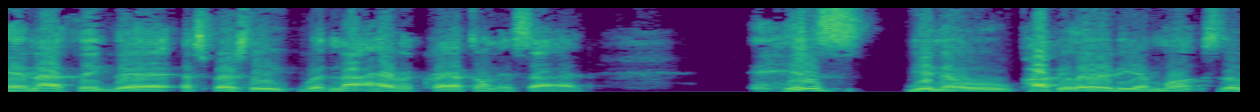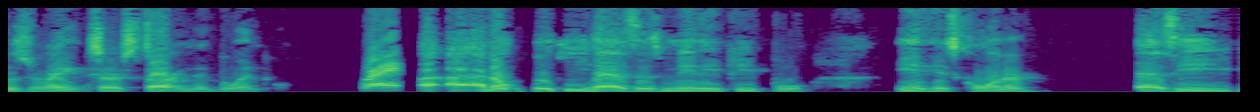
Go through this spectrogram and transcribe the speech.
and I think that especially with not having Kraft on his side, his you know popularity amongst those ranks are starting to dwindle. Right. I, I don't think he has as many people in his corner as he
